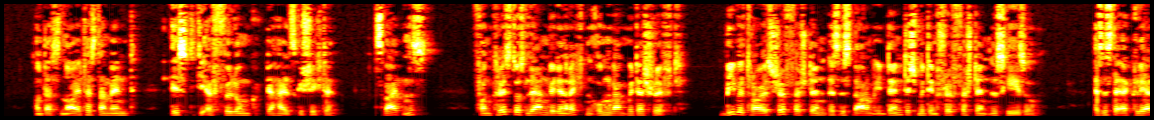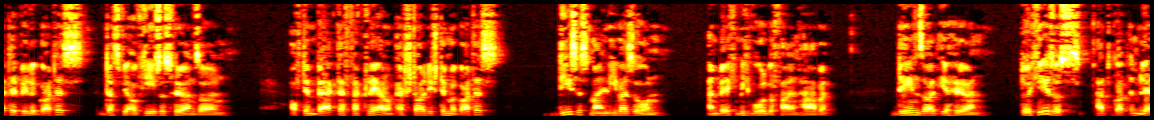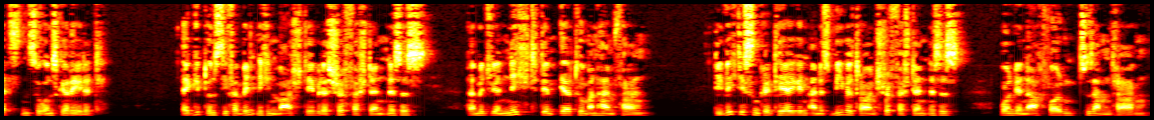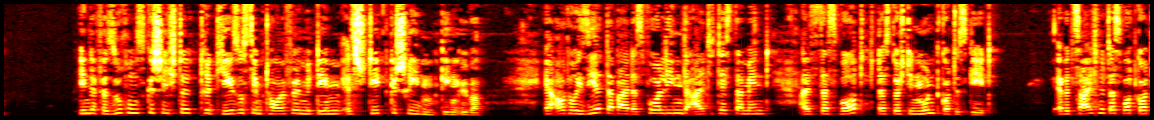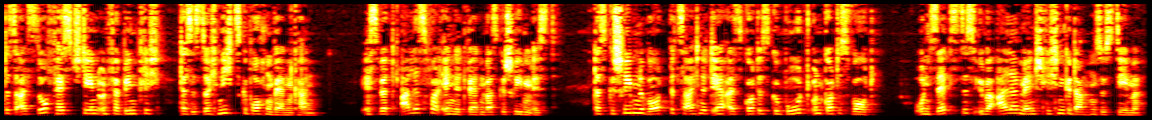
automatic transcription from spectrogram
und das Neue Testament ist die Erfüllung der Heilsgeschichte. Zweitens, von Christus lernen wir den rechten Umgang mit der Schrift. Bibeltreues Schriftverständnis ist darum identisch mit dem Schriftverständnis Jesu. Es ist der erklärte Wille Gottes, dass wir auf Jesus hören sollen. Auf dem Berg der Verklärung erstoll die Stimme Gottes, dies ist mein lieber Sohn, an welchem ich wohlgefallen habe. Den sollt ihr hören. Durch Jesus hat Gott im letzten zu uns geredet. Er gibt uns die verbindlichen Maßstäbe des Schriftverständnisses, damit wir nicht dem Irrtum anheimfallen. Die wichtigsten Kriterien eines bibeltreuen Schriftverständnisses wollen wir nachfolgend zusammentragen. In der Versuchungsgeschichte tritt Jesus dem Teufel mit dem es steht geschrieben gegenüber. Er autorisiert dabei das vorliegende Alte Testament als das Wort, das durch den Mund Gottes geht. Er bezeichnet das Wort Gottes als so feststehend und verbindlich, dass es durch nichts gebrochen werden kann. Es wird alles vollendet werden, was geschrieben ist. Das geschriebene Wort bezeichnet er als Gottes Gebot und Gottes Wort und setzt es über alle menschlichen Gedankensysteme.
